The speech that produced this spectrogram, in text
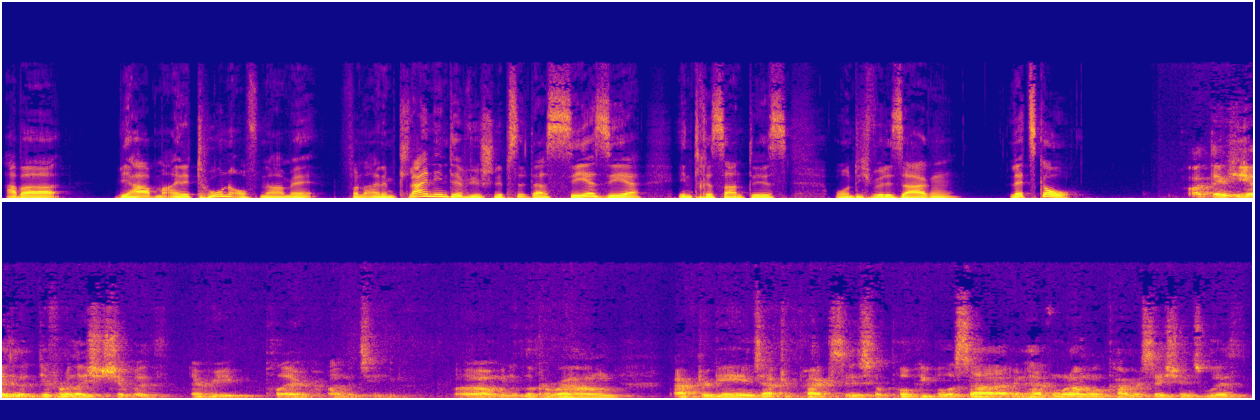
Aber wir haben eine Tonaufnahme von einem kleinen Interviewschnipsel, das sehr, sehr interessant ist. Und ich würde sagen, let's go! I think he has a different relationship with every player on the team. Uh, when you look around after games, after practices, he'll pull people aside and have one-on-one conversations with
